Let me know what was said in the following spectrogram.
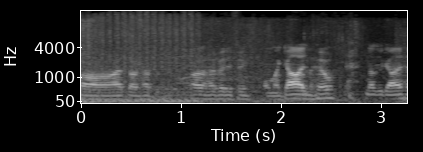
Oh, I don't have. I don't have anything. Oh my On god. the hill. Another guy.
